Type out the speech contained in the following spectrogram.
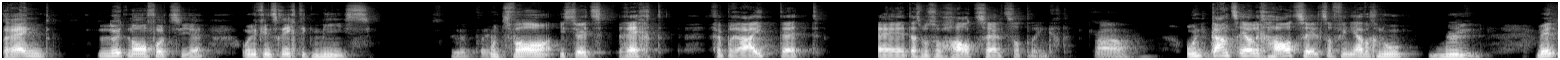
Trend nicht nachvollziehen und ich finde es richtig mies. Und zwar ist ja jetzt recht verbreitet, äh, dass man so Hartselzer trinkt. Ah, Und ganz ehrlich, Hartselzer finde ich einfach nur Müll. Weil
